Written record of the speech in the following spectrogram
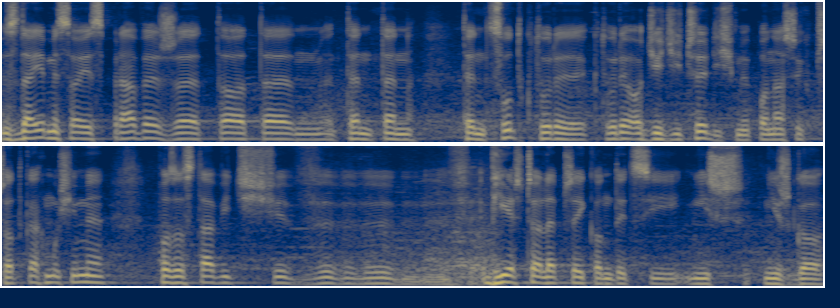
Zdajemy sobie sprawę, że to ten, ten, ten, ten cud, który, który odziedziczyliśmy po naszych przodkach, musimy pozostawić w, w, w jeszcze lepszej kondycji niż, niż go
